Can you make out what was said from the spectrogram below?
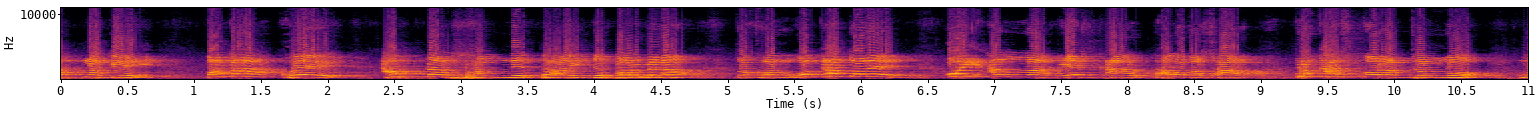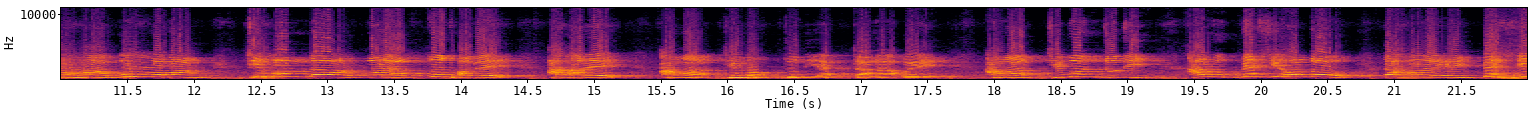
আপনাকে বাধা হয়ে আপনার সামনে দাঁড়াইতে পারবে না। তখন ওকাতরে ওই আল্লাহ এস আর ভালোবাসা প্রকাশ করার জন্য মহামূল্যবান জীবন দেওয়ার পরে আফসোস হবে, আহারে, আমার জীবন যদি একটা না হয়ে, আমার জীবন যদি আরও বেশি হতো, তাহলে এই বেশি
